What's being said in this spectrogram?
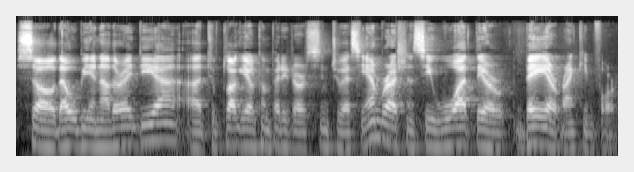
So that would be another idea uh, to plug your competitors into SEMrush and see what they're they are ranking for.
